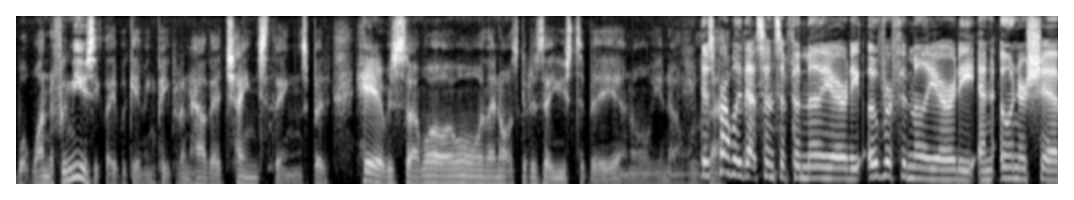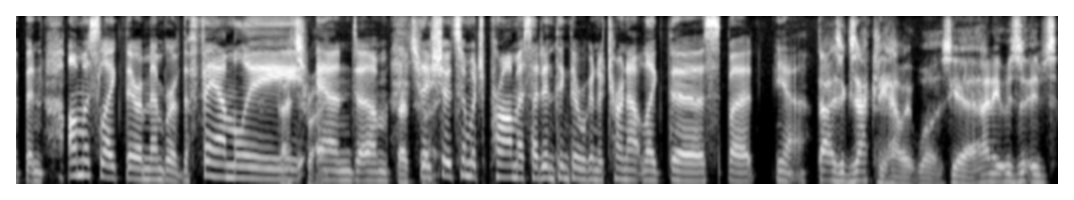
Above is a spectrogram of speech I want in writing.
what wonderful music they were giving people and how they'd changed things. But here it was like, well, oh, they're not as good as they used to be, and oh, you know, There's that. probably that sense of familiarity, over familiarity, and ownership, and almost like they're a member of the family. That's right. And um, That's they right. showed so much promise. I didn't think they were going to turn out like this, but yeah. That is exactly how it was, yeah. And it was it was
